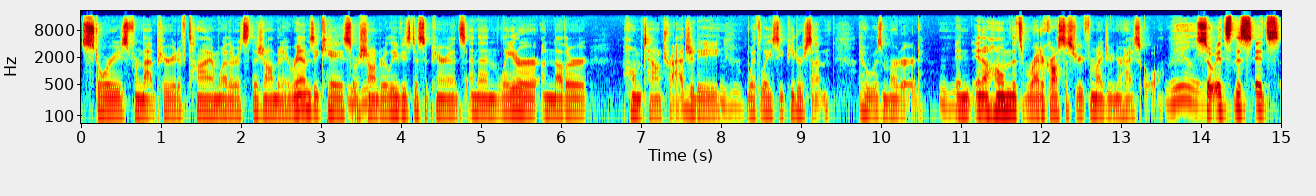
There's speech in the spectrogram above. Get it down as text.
stories from that period of time, whether it's the JonBenet Ramsey case or mm-hmm. Chandra Levy's disappearance, and then later another hometown tragedy mm-hmm. with Laci Peterson, who was murdered mm-hmm. in, in a home that's right across the street from my junior high school. Really? So it's this it's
